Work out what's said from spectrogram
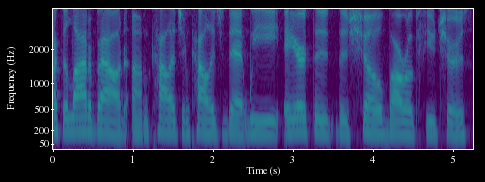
talked a lot about um, college and college debt. We aired the, the show Borrowed Futures.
